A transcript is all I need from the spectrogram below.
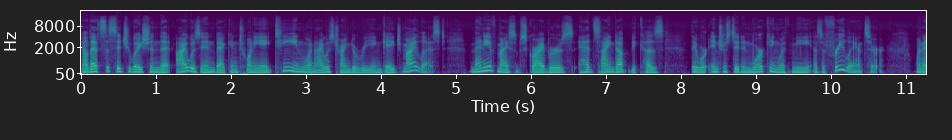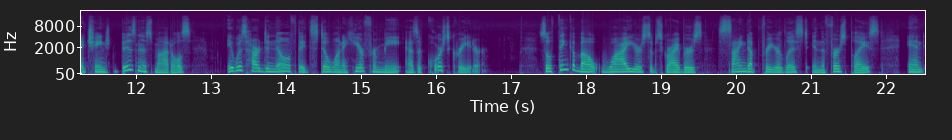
Now, that's the situation that I was in back in 2018 when I was trying to re engage my list. Many of my subscribers had signed up because they were interested in working with me as a freelancer. When I changed business models, it was hard to know if they'd still want to hear from me as a course creator. So think about why your subscribers signed up for your list in the first place and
